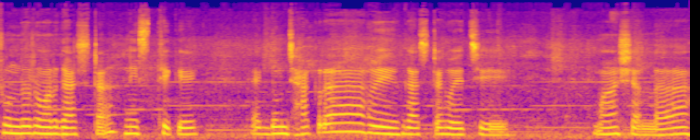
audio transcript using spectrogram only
সুন্দর আমার গাছটা, নিচ থেকে একদম ঝাঁকড়া হয়ে গাছটা হয়েছে। মাশাল্লাহ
